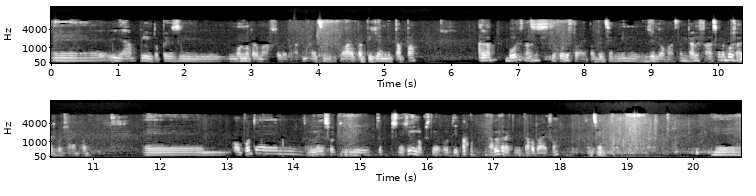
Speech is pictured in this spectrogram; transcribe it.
Ε, η Apple το παίζει μόνο τέρμα αυτό το πράγμα. Έτσι, το iPad πηγαίνει τάπα. Αλλά μπορείς να ζήσεις και χωρίς το iPad. Έτσι, μην γελιόμαστε. Είναι καλή φάση, αλλά μπορείς να ζήσεις χωρίς το iPad. Ε, οπότε λες ότι και συνεχίζω να πιστεύω ότι υπάρχουν καλύτερα κινητά από το iPhone. Έτσι. Ε,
